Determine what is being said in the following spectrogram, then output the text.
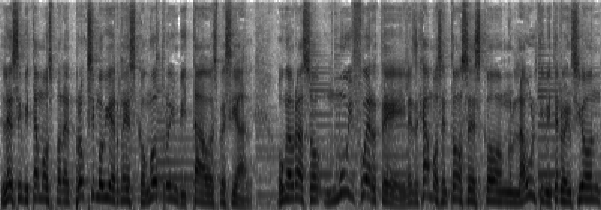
Les invitamos para el próximo viernes con otro invitado especial. Un abrazo muy fuerte y les dejamos entonces con la última intervención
